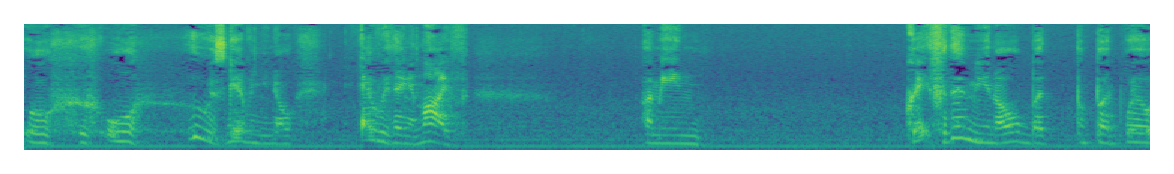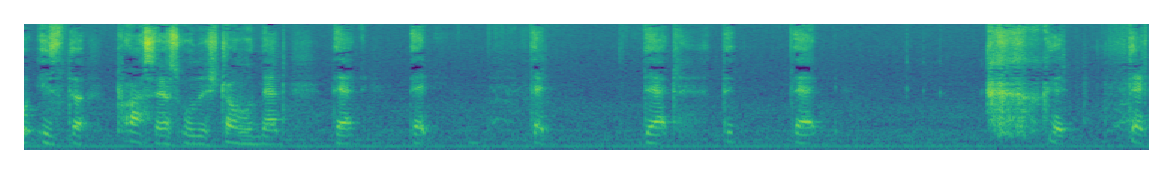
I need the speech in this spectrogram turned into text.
or, or who is given, you know, everything in life. I mean, great for them, you know, but but, but where is the process or the struggle that that that that that that that that, that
